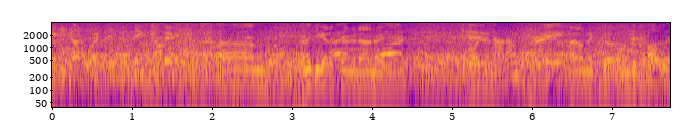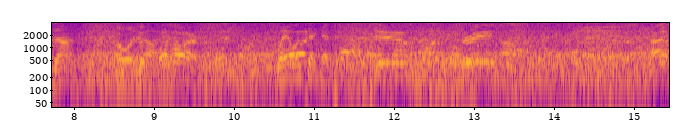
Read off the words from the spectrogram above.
Hey, do you know how to work this? Um, I think you got to turn it on right here. Oh, was it not on? I don't think so. I don't think it oh, it was on. Oh, was it? One more. Wait one, one sec, guys. Two, three. All right.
